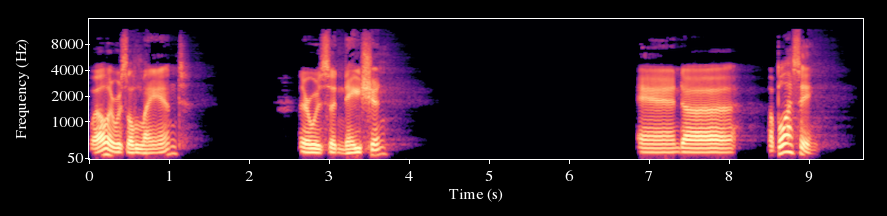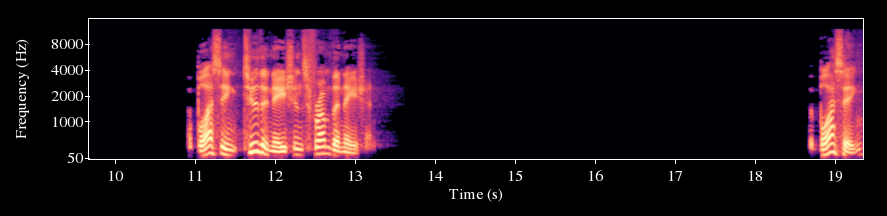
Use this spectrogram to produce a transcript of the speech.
Well, there was a land, there was a nation, and uh, a blessing a blessing to the nations from the nation. The blessing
